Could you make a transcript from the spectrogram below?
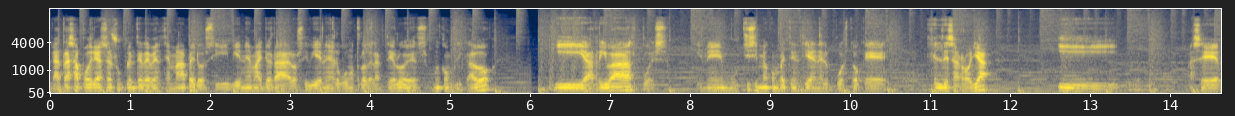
la tasa podría ser suplente de Benzema, pero si viene Mayoral o si viene algún otro delantero es muy complicado. Y Arribas, pues, tiene muchísima competencia en el puesto que, él desarrolla y va a ser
